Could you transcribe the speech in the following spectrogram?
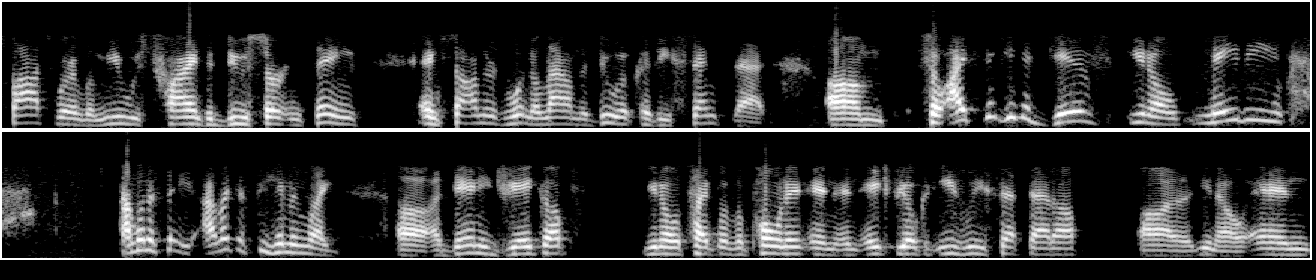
spots where Lemieux was trying to do certain things, and Saunders wouldn't allow him to do it because he sensed that. Um, so I think he could give, you know, maybe I'm going to say I'd like to see him in like uh, a Danny Jacobs, you know, type of opponent, and, and HBO could easily set that up. Uh, you know, and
